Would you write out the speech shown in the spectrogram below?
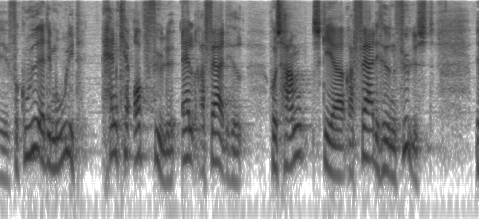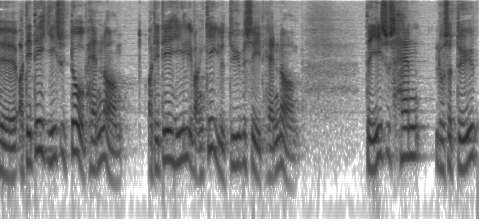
Øh, for Gud er det muligt. Han kan opfylde al retfærdighed. Hos ham sker retfærdigheden fyldest. Øh, og det er det, Jesus dåb handler om. Og det er det, hele evangeliet dybest set handler om. Da Jesus han lod sig døbe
